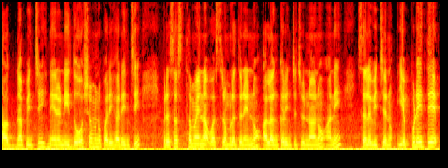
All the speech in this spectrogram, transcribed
ఆజ్ఞాపించి నేను నీ దోషమును పరిహరించి ప్రశస్తమైన వస్త్రములతో నిన్ను అలంకరించుచున్నాను అని సెలవిచ్చాను. ఎప్పుడైతే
